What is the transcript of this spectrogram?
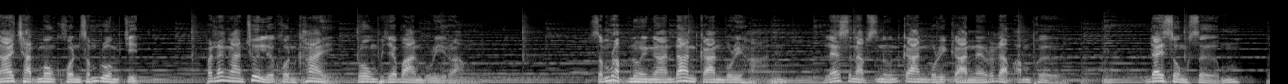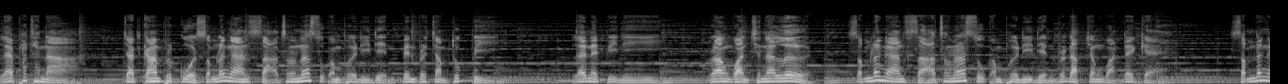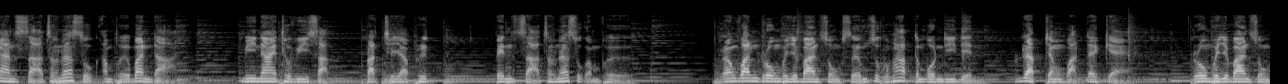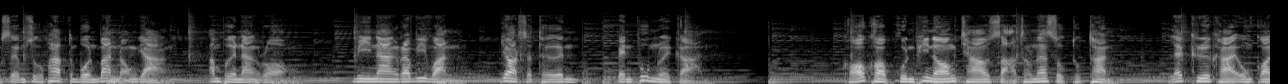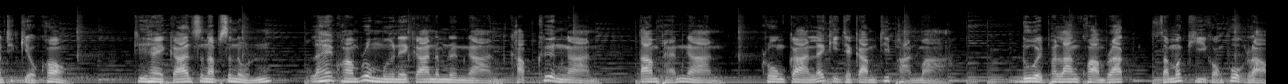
นายฉัดมงคลสำรวมจิต พนักงานช่วยเหลือคนไข้ โรงพยาบาลบุรีรัมย์สำหรับหน่วยงานด้านการบริหาร และสนับสนุนการบริการในระดับอำเภอ ได้ส่งเสริมและพัฒนาจัดการประกวดสำนักงานสาธารณสุขอำเภอดีเด่นเป็นประจำทุกปี และในปีนี้ รางวัลชนะเลิศสำนักงานสาธารณสุขอำเภอดีเด่นระดับจังหวัดได้แก่สำนักงานสาธารณสุขอำเภอบ้านด่าน มีนายทวีศักดิ์ปรัชญาพฤกษ์เป็นสาธารณสุขอำเภอ รางวัลโรงพยาบาลส่งเสริมสุขภาพตำบลดีเด่น ระดับจังหวัดได้แก่ โรงพยาบาลส่งเสริมสุขภาพตำบลบ้านหนองยางอำเภอนางรอง มีนางรวิวัน ยอดสะเทินเป็นผู้อำนวยการ ขอขอบคุณพี่น้องชาวสาธารณสุขทุกท่าน และเครือข่ายองค์กรที่เกี่ยวข้อง ที่ให้การสนับสนุน และให้ความร่วมมือในการดำเนินงาน ขับเคลื่อนงาน ตามแผนงาน โครงการและกิจกรรมที่ผ่านมา ด้วยพลังความรัก สามัคคีของพวกเรา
